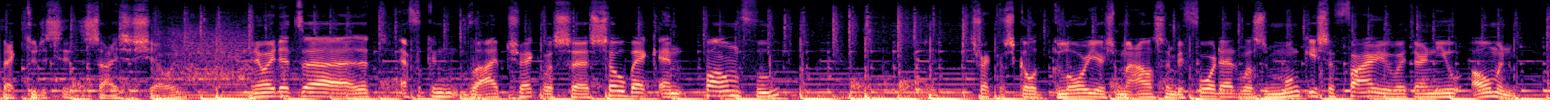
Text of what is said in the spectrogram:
back to the synthesizer, shall we? Anyway, that, uh, that African vibe track was uh, Sobek and Palm Food. The track was called Glorious Mouse, and before that was Monkey Safari with their new Omen.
